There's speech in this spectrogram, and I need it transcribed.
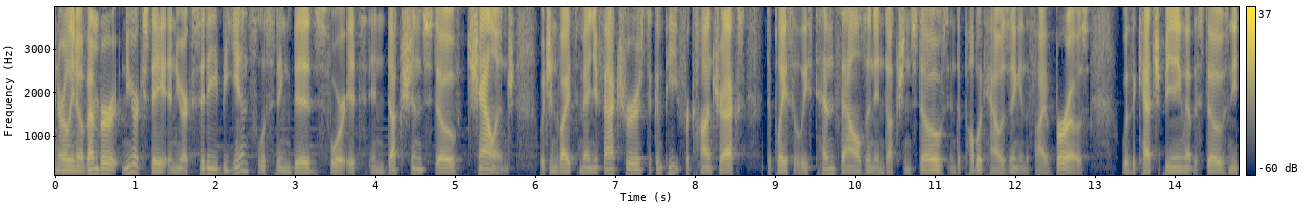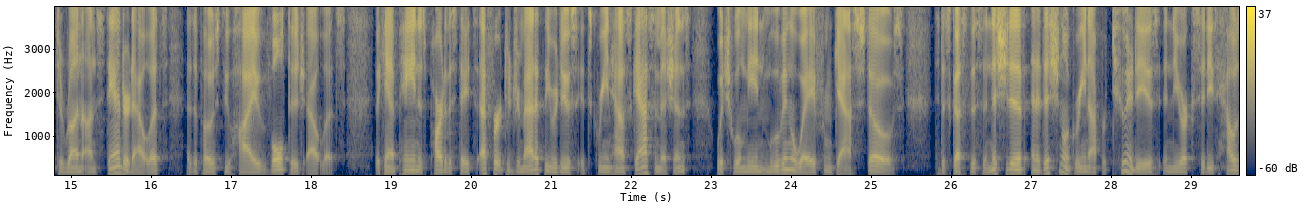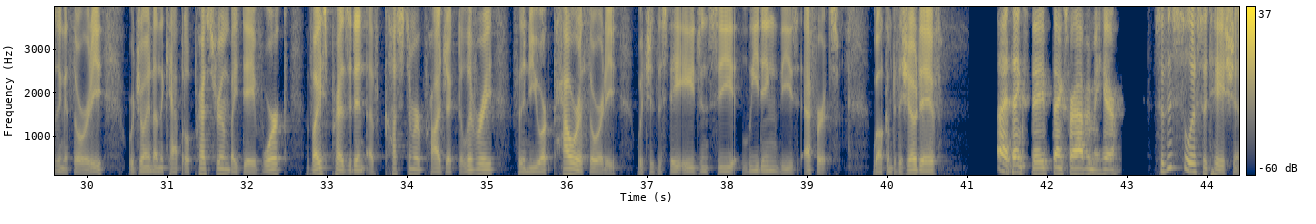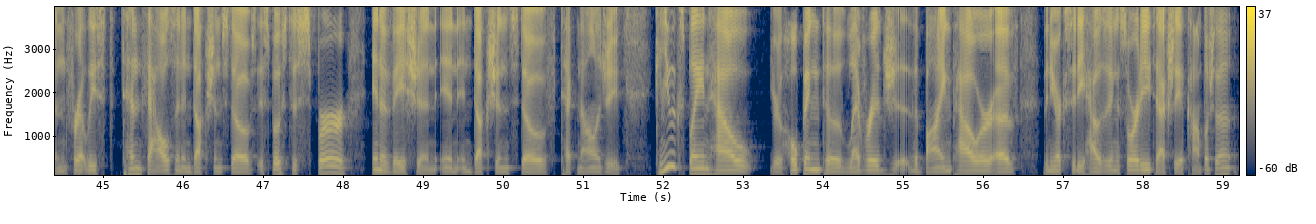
In early November, New York State and New York City began soliciting bids for its Induction Stove Challenge, which invites manufacturers to compete for contracts to place at least 10,000 induction stoves into public housing in the five boroughs, with the catch being that the stoves need to run on standard outlets as opposed to high voltage outlets. The campaign is part of the state's effort to dramatically reduce its greenhouse gas emissions, which will mean moving away from gas stoves. To discuss this initiative and additional green opportunities in New York City's Housing Authority, we're joined on the Capitol Press Room by Dave Work, Vice President of Customer Project Delivery for the New York Power Authority, which is the state agency leading these efforts. Welcome to the show, Dave. Hi, thanks, Dave. Thanks for having me here. So, this solicitation for at least 10,000 induction stoves is supposed to spur innovation in induction stove technology. Can you explain how you're hoping to leverage the buying power of the New York City Housing Authority to actually accomplish that?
